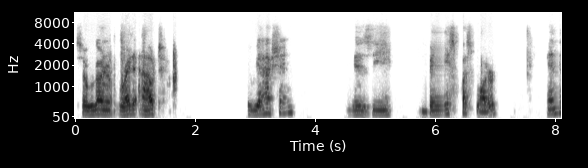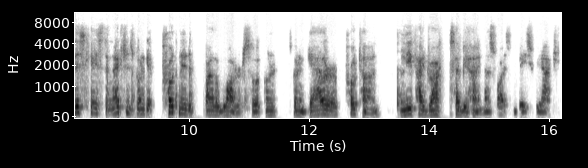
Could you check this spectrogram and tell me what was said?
So we're going to write it out. The reaction is the base plus water. In this case, the nitrogen is going to get protonated by the water. So it's going to, it's going to gather a proton and leave hydroxide behind. That's why it's a base reaction.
